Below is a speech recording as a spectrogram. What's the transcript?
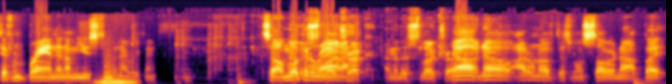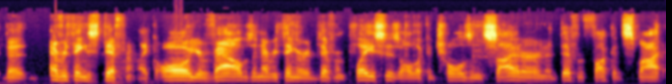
different brand than I'm used to and everything. So I'm Another looking slow around. I- another slow truck. no, no, I don't know if this one's slow or not, but the everything's different. Like all your valves and everything are in different places. All the controls inside are in a different fucking spot.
